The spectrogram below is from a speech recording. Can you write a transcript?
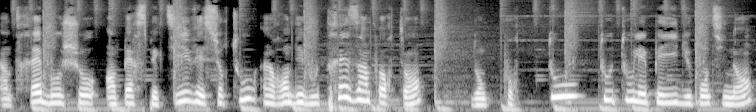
un très beau show en perspective et surtout un rendez-vous très important donc pour tous tous les pays du continent.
